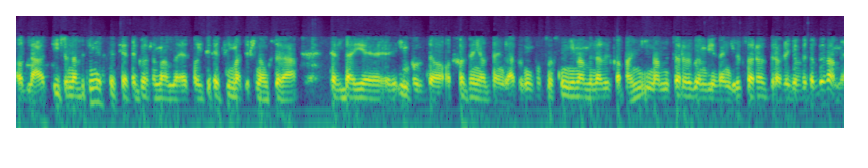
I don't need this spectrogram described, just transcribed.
od lat i to nawet nie jest kwestia tego, że mamy politykę klimatyczną, która też daje impuls do odchodzenia od węgla, to po prostu nie mamy nowych kopalni i mamy coraz głębiej węgiel, coraz drożej go wydobywamy.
